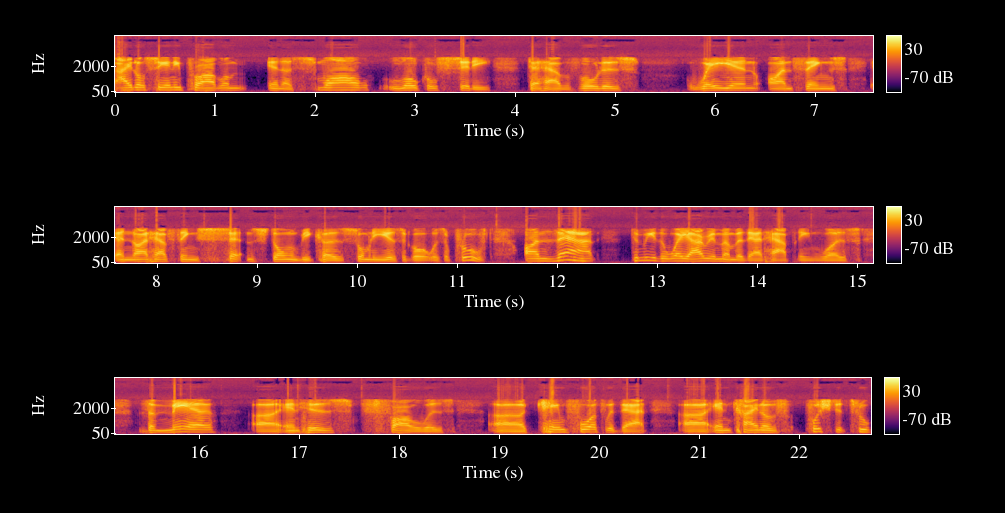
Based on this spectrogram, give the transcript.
I don't see any problem in a small local city to have voters weigh in on things and not have things set in stone because so many years ago it was approved. On that, to me, the way I remember that happening was the mayor uh, and his followers uh, came forth with that uh, and kind of pushed it through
